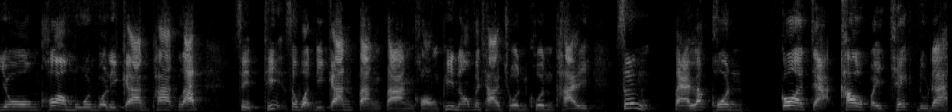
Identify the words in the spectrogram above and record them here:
โยงข้อมูลบริการภาครัฐ สิทธิสวัสดิการต่างๆ ของพี่น้องประชาชนคนไทย ซึ่งแต่ละคน ก็จะเข้าไปเช็คดูได้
